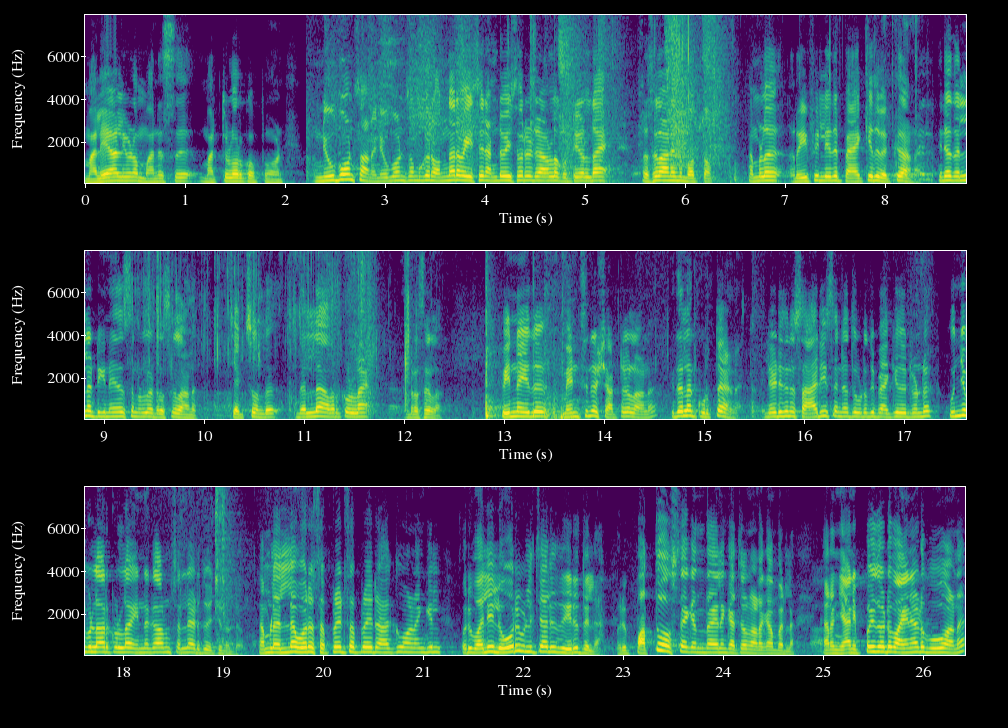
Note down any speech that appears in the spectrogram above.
മലയാളിയുടെ മനസ്സ് മറ്റുള്ളവർക്കൊപ്പമാണ്. ന്യൂ ബോൺസ് ആണ് ന്യൂ ബോൺസ് നമുക്കൊരു ഒന്നര വയസ്സ് രണ്ട് വയസ്സ് വരെ ഇടാനുള്ള കുട്ടികളുടെ ഡ്രസ്സുകളാണ് ഇത് മൊത്തം. നമ്മൾ റീഫിൽ ചെയ്ത് പാക്ക് ചെയ്ത് വെക്കുകയാണ്. ഇതിന്റെ അതെല്ലാം ടീനേജേഴ്സിനുള്ള ഡ്രസ്സുകളാണ്. ചെക്സ് ഉണ്ട്. ഇതെല്ലാം അവർക്കുള്ള ഡ്രസ്സുകളാണ്. പിന്നെ ഇത് മെൻസിന്റെ ഷർട്ടുകളാണ്. ഇതെല്ലാം കുർത്തയാണ്. ലേഡീസിന്റെ സാരീസ് എന്റെ കൊടുത്ത് പാക്ക് ചെയ്തിട്ടുണ്ട്. കുഞ്ഞു പിള്ളേർക്കുള്ള ഇന്നഗാർമെൻസ് എല്ലാം എടുത്ത് വെച്ചിട്ടുണ്ട്. നമ്മളെല്ലാം ഓരോ സെപ്പറേറ്റ് സെപ്പറേറ്റ് ആക്കുവാണെങ്കിൽ ഒരു വലിയ ലോറി വിളിച്ചാൽ ഇത് തീരത്തില്ല. ഒരു പത്ത് ദിവസത്തേക്ക് എന്തായാലും കച്ചവടം നടക്കാൻ പറ്റില്ല. കാരണം ഞാൻ ഇപ്പോൾ ഇതോട്ട് വയനാട് പോവുകയാണ്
